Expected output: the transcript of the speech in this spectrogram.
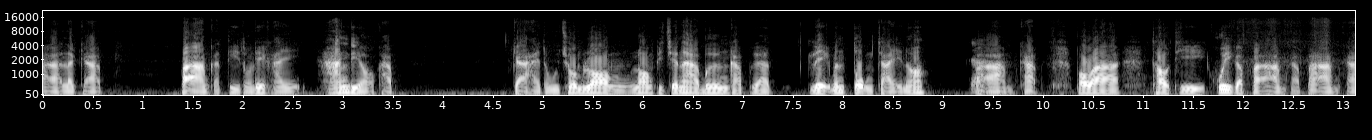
อ่าแล้วก็ป้าอามก็ตีตัวเลขให้หางเดียวครับ ก็ให้ท่านผู้ชมลองลองพิจารณาเบิ่งครับ เพื่อเลขมันตรงใจเนาะจ้ะ ป้าอามครับ เพราะว่าเท่าที่คุยกับป้าอามครับป้าอามก็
